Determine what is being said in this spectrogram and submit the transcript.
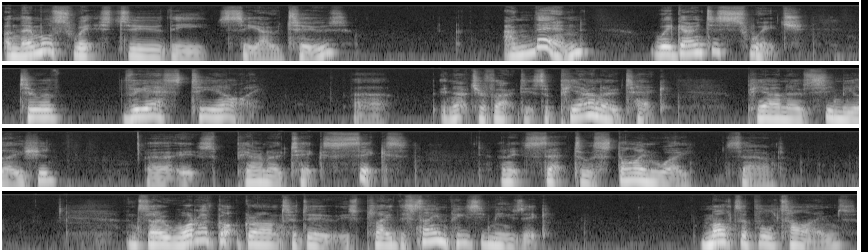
and then we'll switch to the C02s, and then we're going to switch to a VSTI. Uh, in actual fact, it's a Pianoteq piano simulation. Uh, it's Pianoteq 6, and it's set to a Steinway sound. And so what I've got Grant to do is play the same piece of music multiple times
